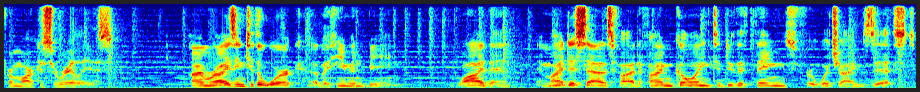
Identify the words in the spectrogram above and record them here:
from Marcus Aurelius I'm rising to the work of a human being. Why then am I dissatisfied if I am going to do the things for which I exist,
